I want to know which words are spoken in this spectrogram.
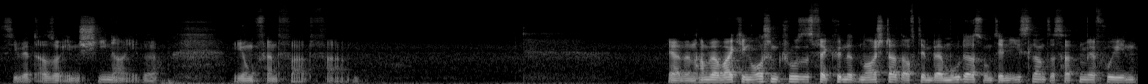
Sie wird also in China ihre Jungfernfahrt fahren. Ja, dann haben wir Viking Ocean Cruises verkündet Neustart auf den Bermudas und in Island. Das hatten wir vorhin.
